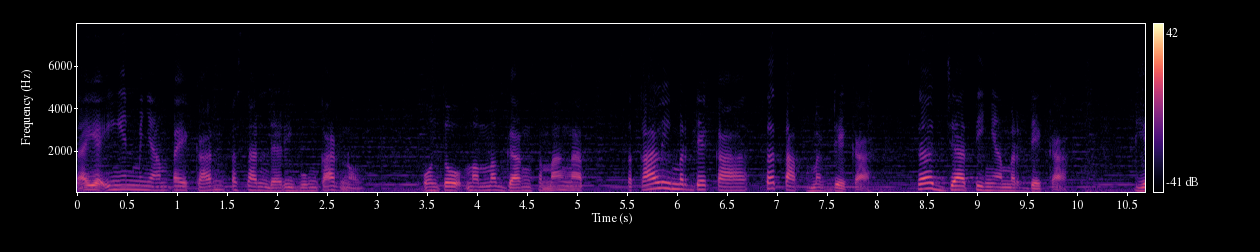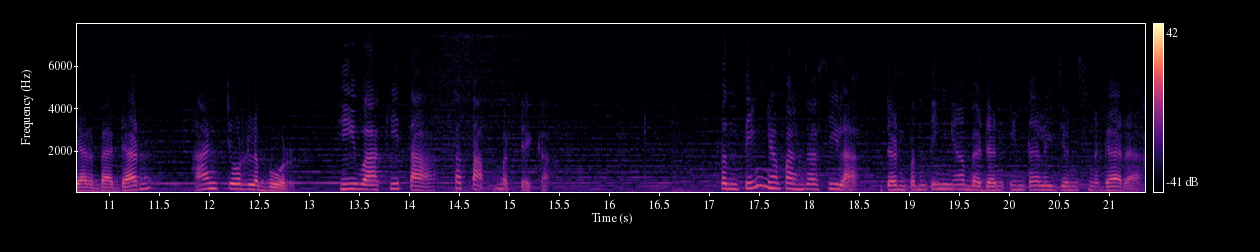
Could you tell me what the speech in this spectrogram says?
saya ingin menyampaikan pesan dari Bung Karno untuk memegang semangat sekali merdeka tetap merdeka, sejatinya merdeka. Biar badan hancur lebur, jiwa kita tetap merdeka. Pentingnya Pancasila dan pentingnya badan intelijen negara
